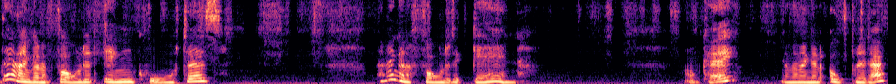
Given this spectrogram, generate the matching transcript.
Then I'm going to fold it in quarters. Then I'm going to fold it again. Okay. And then I'm going to open it up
